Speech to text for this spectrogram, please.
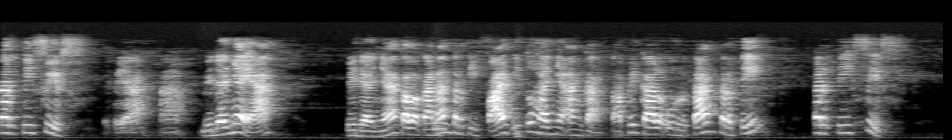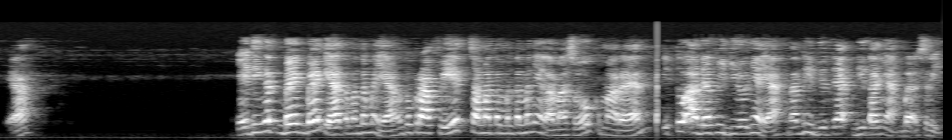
35th gitu ya. Nah, bedanya ya. Bedanya kalau kanan 35 itu hanya angka, tapi kalau urutan 30, 35th ya. Ya diingat baik-baik ya teman-teman ya. Untuk Rafid sama teman-teman yang nggak masuk kemarin, itu ada videonya ya. Nanti dita- ditanya Mbak Sri.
